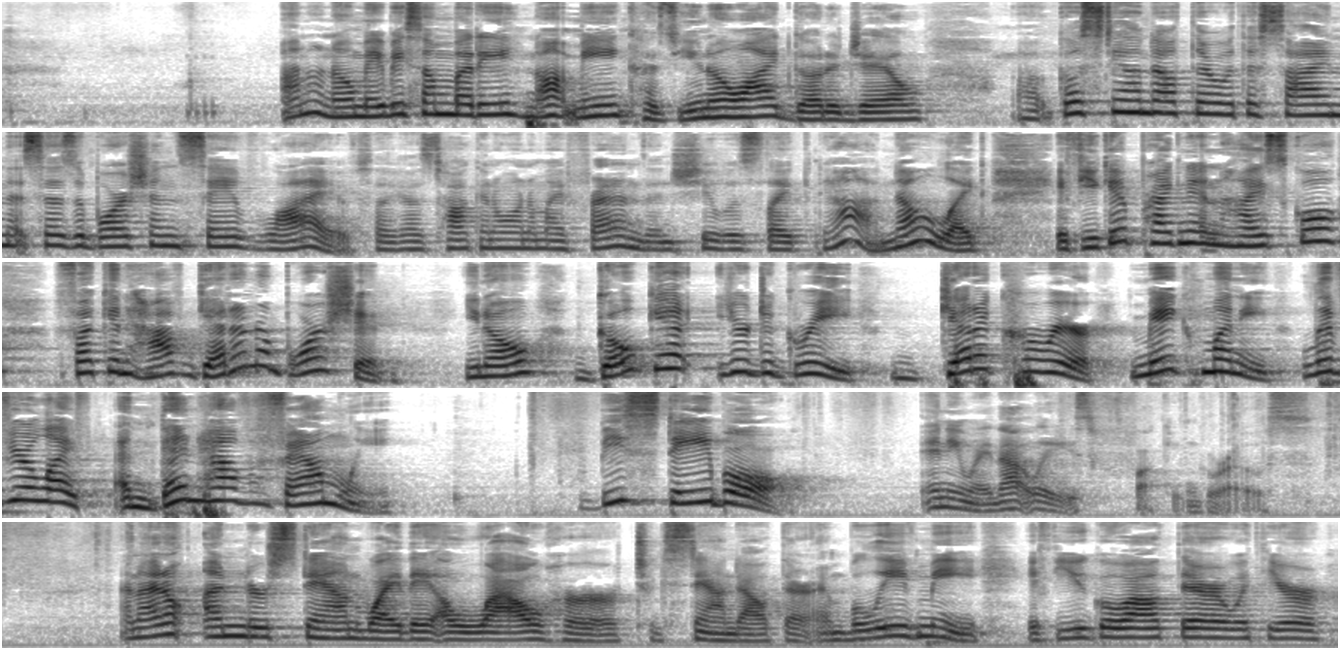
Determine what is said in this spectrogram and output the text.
I don't know, maybe somebody, not me, because you know I'd go to jail. Uh, go stand out there with a sign that says abortion save lives. Like I was talking to one of my friends and she was like, yeah, no, like if you get pregnant in high school, fucking have, get an abortion. You know, go get your degree, get a career, make money, live your life, and then have a family. Be stable. Anyway, that lady's fucking gross. And I don't understand why they allow her to stand out there. And believe me, if you go out there with your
